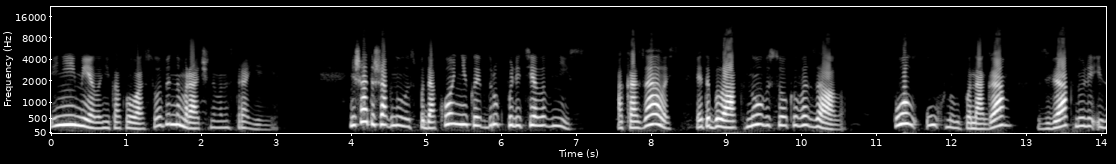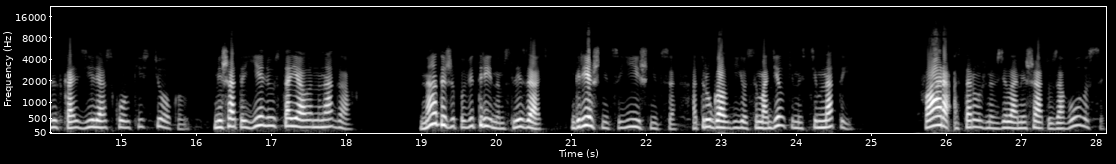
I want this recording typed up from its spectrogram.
и не имела никакого особенно мрачного настроения. Мишата шагнула с подоконника и вдруг полетела вниз. Оказалось, это было окно высокого зала. Пол ухнул по ногам, звякнули и заскользили осколки стекол. Мишата еле устояла на ногах. «Надо же по витринам слезать! Грешница, яичница!» — отругал ее Самоделкин из темноты. Фара осторожно взяла Мишату за волосы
